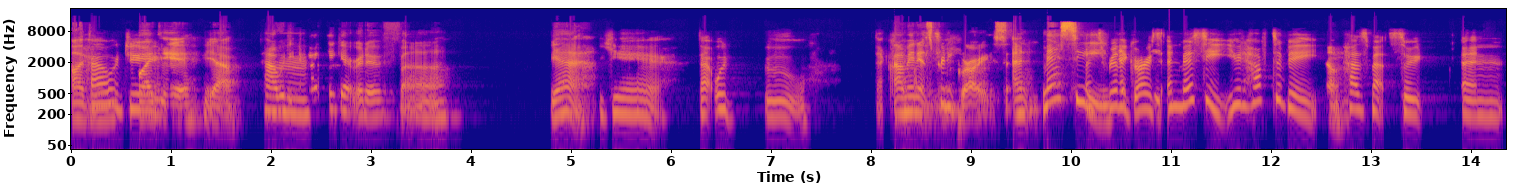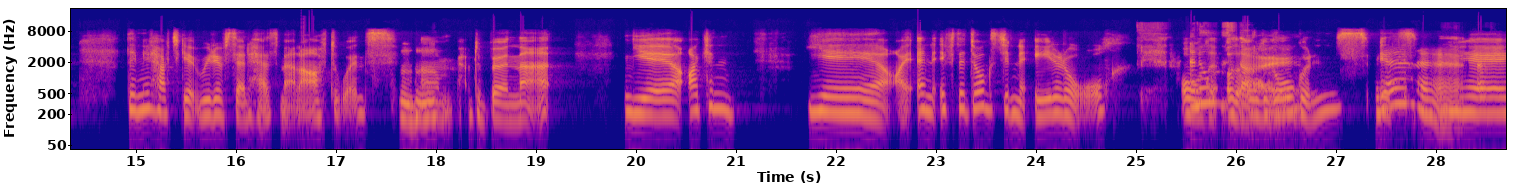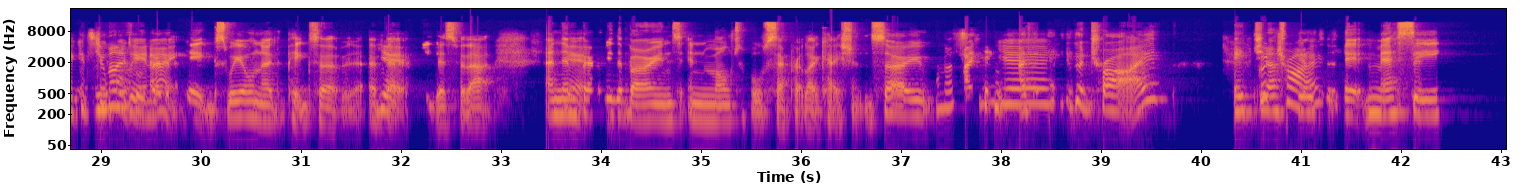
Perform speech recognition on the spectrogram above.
I've How would you- idea. Yeah, how would you, Hmm. how do you get rid of? Uh, yeah, Yeah, that would. Ooh, I mean it's pretty gross and messy. It's really gross and messy. You'd have to be Yeah. hazmat suit, and then you'd have to get rid of said hazmat afterwards. Mhm. Um, have to burn that. Yeah, I can. Yeah, I, and if the dogs didn't eat it all, all, And the, all, the, all the also- organs, Yeah. yeah, it could You still pull might as well DNA. pigs. We all know the pigs are, are Yeah. better for that. And then Yeah. bury the bones in multiple separate locations. So I think, yeah, I think it's a good try. It just try. feels a bit messy,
